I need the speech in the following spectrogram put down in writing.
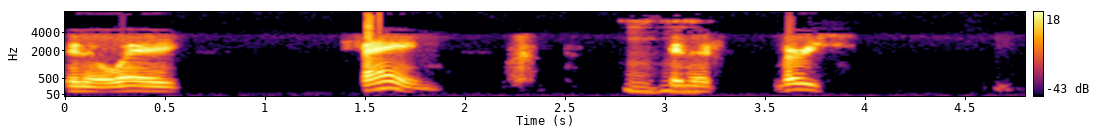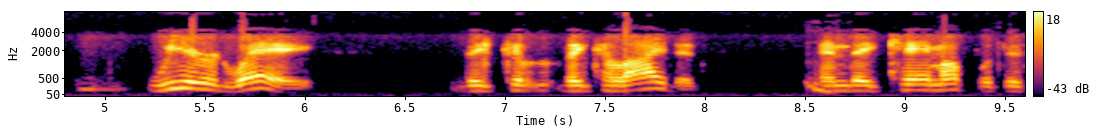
in a way fame. Mm-hmm. in a very weird way they they collided. And they came up with this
